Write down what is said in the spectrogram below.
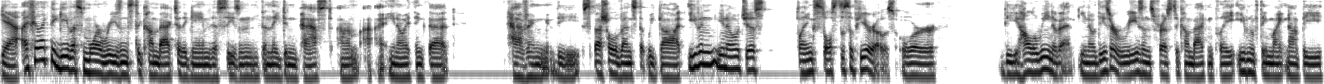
Yeah, I feel like they gave us more reasons to come back to the game this season than they did in past. Um, I- you know, I think that having the special events that we got, even you know, just playing Solstice of Heroes or the Halloween event, you know, these are reasons for us to come back and play, even if they might not be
